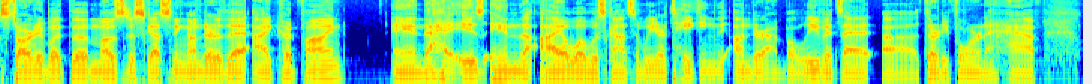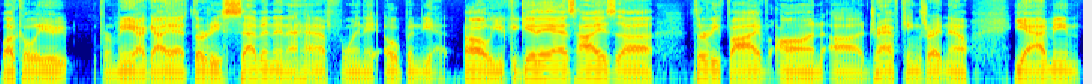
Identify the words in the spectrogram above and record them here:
started with the most disgusting under that I could find, and that is in the Iowa Wisconsin. We are taking the under. I believe it's at uh, 34 and a half. Luckily for me, I got it at 37 and a half when it opened. Yeah. Oh, you could get it as high as uh, 35 on uh, DraftKings right now. Yeah, I mean.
